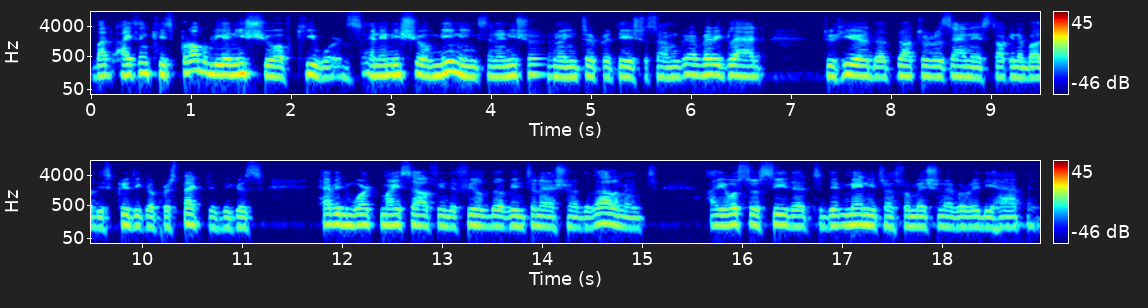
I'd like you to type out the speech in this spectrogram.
But I think it's probably an issue of keywords and an issue of meanings and an issue of interpretation. So I'm very glad to hear that Dr. Rosani is talking about this critical perspective because having worked myself in the field of international development, I also see that the many transformations have already happened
